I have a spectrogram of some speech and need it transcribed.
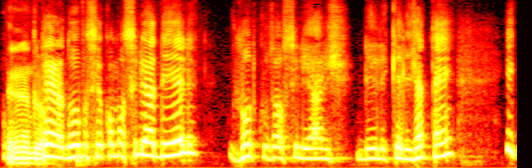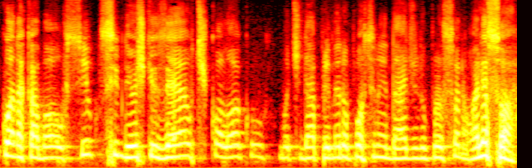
como Treinador. treinador, você como auxiliar dele, junto com os auxiliares dele que ele já tem. E quando acabar o ciclo, se Deus quiser, eu te coloco, vou te dar a primeira oportunidade do profissional. Olha só,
